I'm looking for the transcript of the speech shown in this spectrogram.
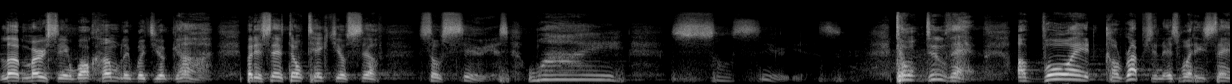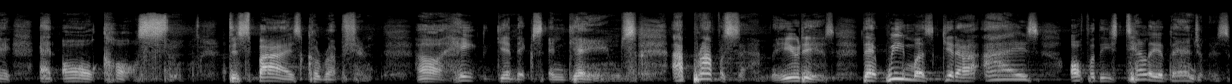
love mercy and walk humbly with your God. But it says don't take yourself so serious. Why so serious? Don't do that. Avoid corruption, is what he's saying, at all costs. Despise corruption. Uh, hate gimmicks and games. I prophesy, here it is, that we must get our eyes off of these televangelists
